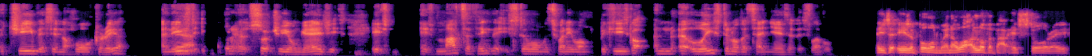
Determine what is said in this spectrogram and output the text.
achieve this in the whole career, and he's, yeah. he's done it at such a young age. It's it's it's mad to think that he's still only 21 because he's got an, at least another 10 years at this level. He's a, he's a born winner. What I love about his story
